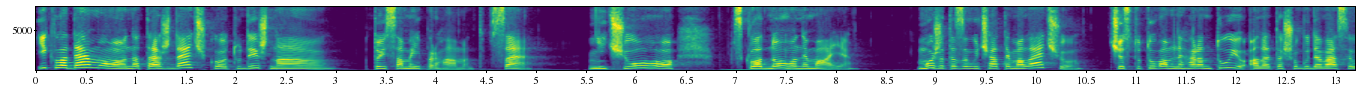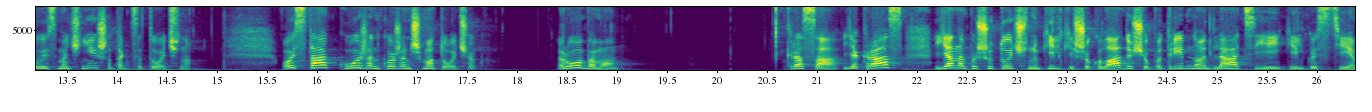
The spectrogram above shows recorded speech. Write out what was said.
І кладемо на те дечко, туди ж на той самий пергамент. Все. Нічого складного немає. Можете залучати малечу, чистоту вам не гарантую, але те, що буде весело і смачніше, так це точно. Ось так кожен кожен шматочок. Робимо. Краса. Якраз я напишу точну кількість шоколаду, що потрібно для цієї кількості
